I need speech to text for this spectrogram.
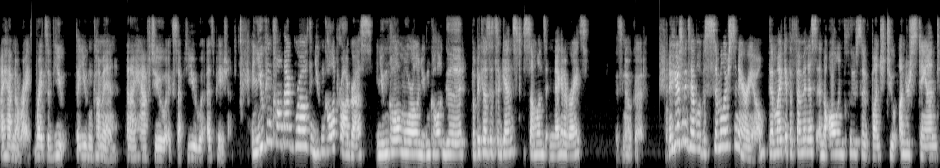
I have no rights. Rights of you that you can come in and I have to accept you as a patient. And you can call that growth and you can call it progress and you can call it moral and you can call it good, but because it's against someone's negative rights, it's no good. Now, here's an example of a similar scenario that might get the feminists and the all inclusive bunch to understand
